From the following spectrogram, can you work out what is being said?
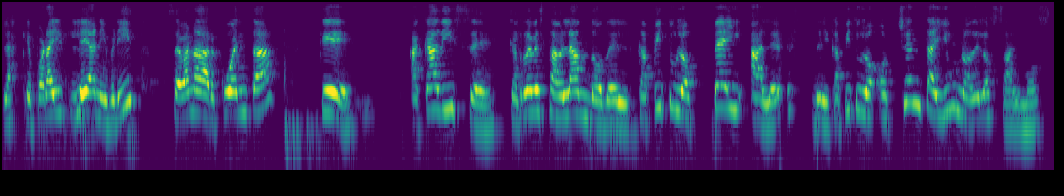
las que por ahí lean Ibrit, se van a dar cuenta que acá dice que el Rebe está hablando del capítulo Pei Aleph, del capítulo 81 de los Salmos,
